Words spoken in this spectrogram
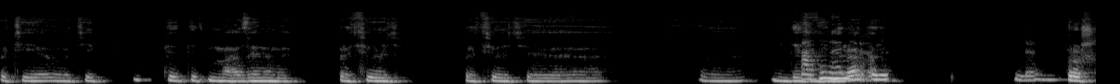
оті, оті під, під магазинами працюють, працюють е, е, дизель-генератори. Да. Прошу.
